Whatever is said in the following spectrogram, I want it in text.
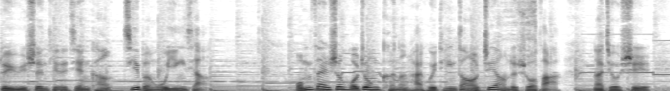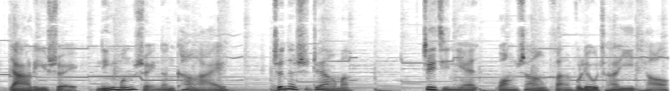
对于身体的健康基本无影响。我们在生活中可能还会听到这样的说法，那就是鸭梨水、柠檬水能抗癌，真的是这样吗？这几年网上反复流传一条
